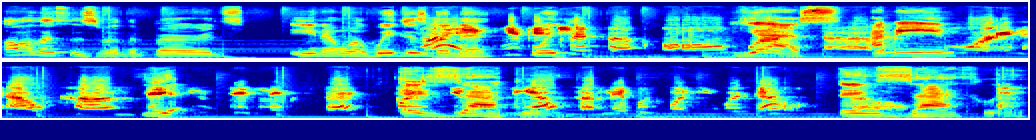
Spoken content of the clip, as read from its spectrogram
all this is for the birds. You know what? We're just right. gonna. you get yourself all Yes, I mean- for an outcome that Yeah. you didn't expect. But Exactly. It was the outcome. It was what you were dealt. So, Exactly.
